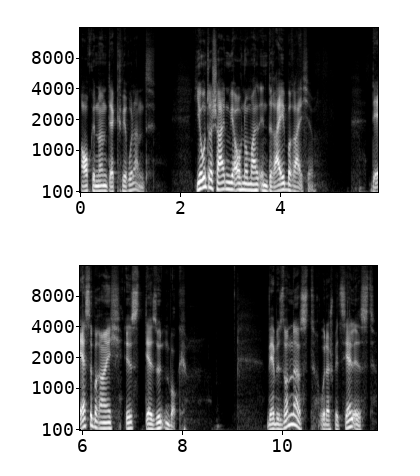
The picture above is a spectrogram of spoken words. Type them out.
auch genannt der Querulant. Hier unterscheiden wir auch nochmal in drei Bereiche. Der erste Bereich ist der Sündenbock. Wer besonders oder speziell ist,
